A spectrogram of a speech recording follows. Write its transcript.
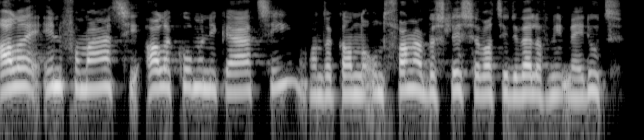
alle informatie, alle communicatie. Want dan kan de ontvanger beslissen wat hij er wel of niet mee doet.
